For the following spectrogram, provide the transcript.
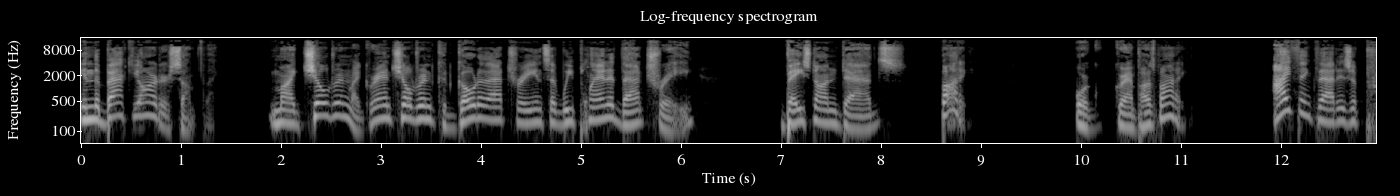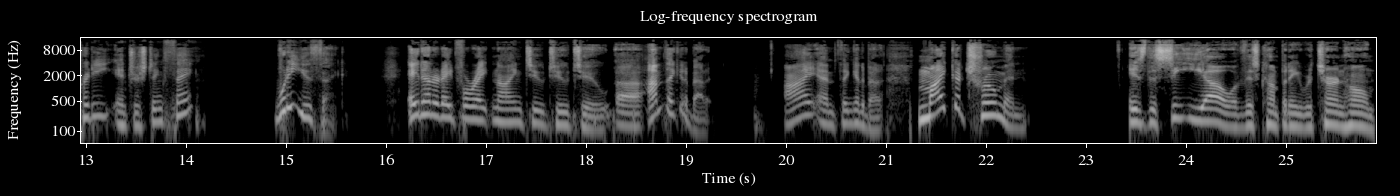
in the backyard or something, my children, my grandchildren could go to that tree and said, We planted that tree based on dad's body or grandpa's body. I think that is a pretty interesting thing. What do you think? 800 848 9222. Uh, I'm thinking about it. I am thinking about it. Micah Truman is the CEO of this company, Return Home.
